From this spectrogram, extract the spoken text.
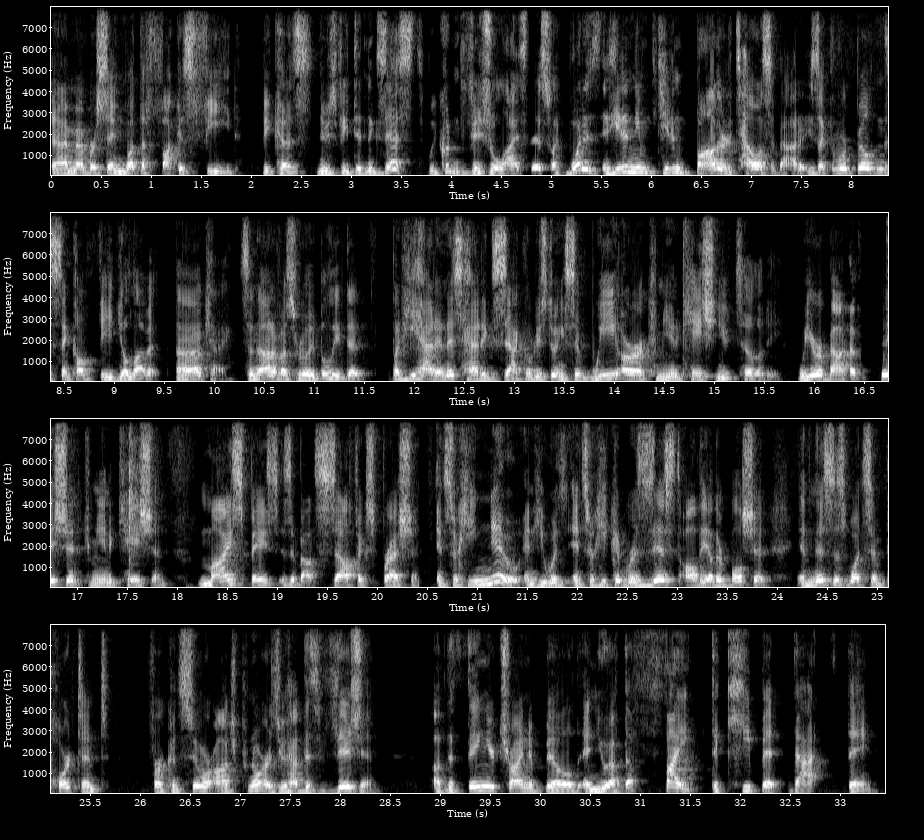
And I remember saying, "What the fuck is feed?" Because newsfeed didn't exist. We couldn't visualize this. Like, what is? He didn't even he didn't bother to tell us about it. He's like, "We're building this thing called feed. You'll love it." Okay, so none of us really believed it, but he had in his head exactly what he's doing. He said, "We are a communication utility. We are about efficient communication. MySpace is about self-expression." And so he knew, and he was, and so he could resist all the other bullshit. And this is what's important for a consumer entrepreneur: is you have this vision of the thing you're trying to build and you have to fight to keep it that thing.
